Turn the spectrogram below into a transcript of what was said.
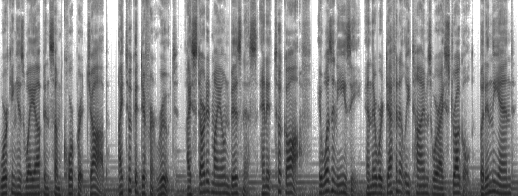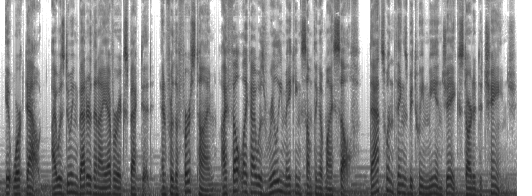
working his way up in some corporate job, I took a different route. I started my own business and it took off. It wasn't easy, and there were definitely times where I struggled, but in the end, it worked out. I was doing better than I ever expected, and for the first time, I felt like I was really making something of myself. That's when things between me and Jake started to change.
